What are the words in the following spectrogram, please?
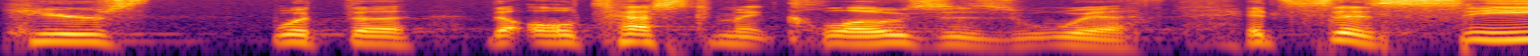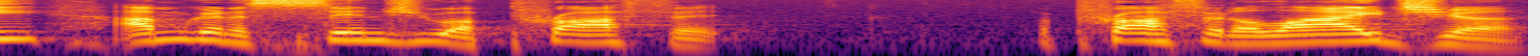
here's what the, the Old Testament closes with it says, See, I'm going to send you a prophet, a prophet Elijah,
